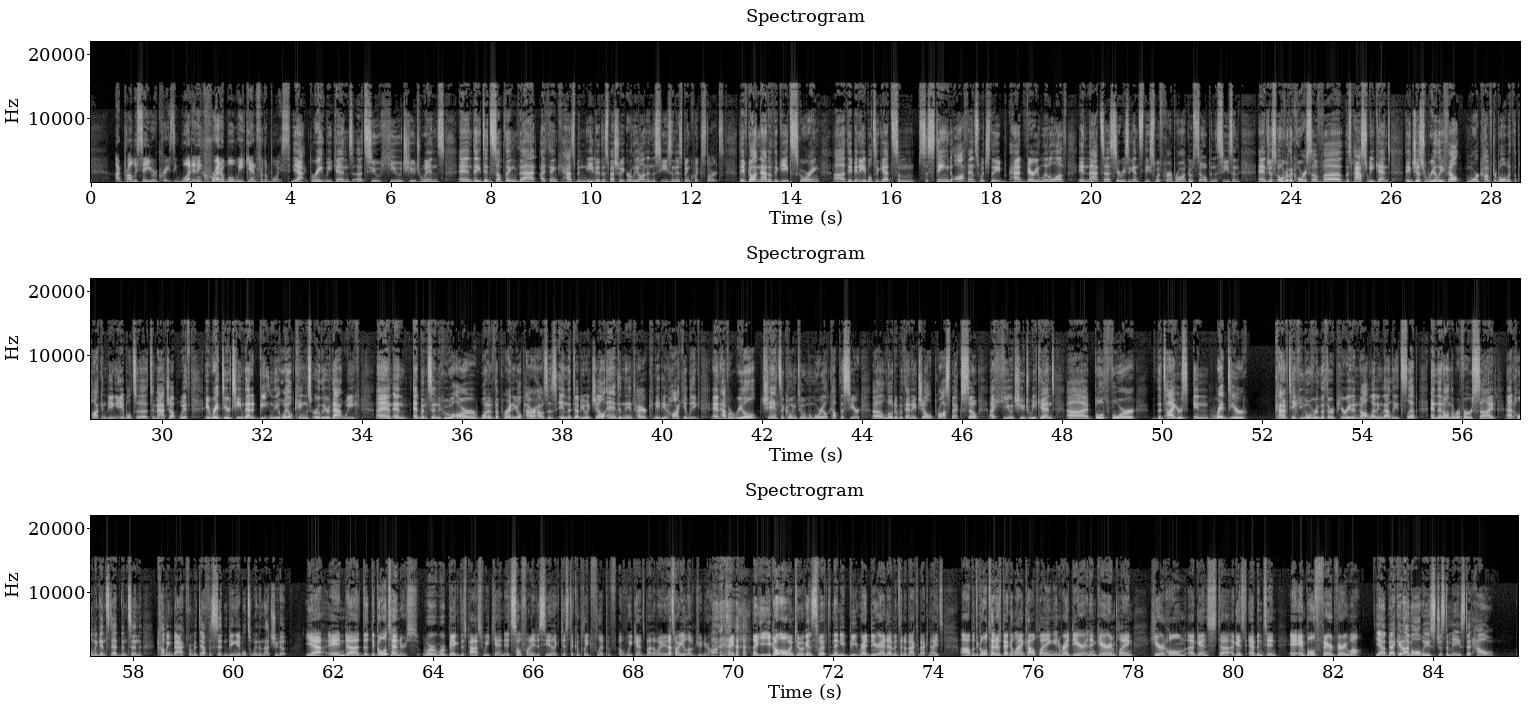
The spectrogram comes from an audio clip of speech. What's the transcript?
I'd probably say you were crazy. What an incredible weekend for the boys. Yeah, great weekend. Uh, two huge, huge wins. And they did something that I think has been needed, especially early on in the season, has been quick starts. They've gotten out of the gates scoring. Uh, they've been able to get some sustained offense, which they had very little of in that uh, series against the Swift Current Broncos to open the season. And just over the course of uh, this past weekend, they just really felt more comfortable with the puck and being able to to match up with a Red Deer team that had beaten the Oil Kings earlier that week. And and Edmonton, who are one of the perennial powerhouses in the WHL and in the entire Canadian Hockey League, and have a real chance at going to a Memorial Cup this year, uh, loaded with NHL prospects. So a huge, huge weekend, uh, both for the Tigers in Red Deer, kind of taking over in the third period and not letting that lead slip. And then on the reverse side, at home against Edmonton, coming back from a deficit and being able to win in that shootout. Yeah, and uh, the the goaltenders were were big this past weekend. It's so funny to see like just a complete flip of, of weekends. By the way, that's why you love junior hockey. hey, like you, you go zero and two against Swift, and then you beat Red Deer and Edmonton on back to back nights. Uh, but the goaltenders Beckett Lankow playing in Red Deer, and then Garin playing here at home against uh, against Edmonton, and, and both fared very well. Yeah, Beckett, I'm always just amazed at how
